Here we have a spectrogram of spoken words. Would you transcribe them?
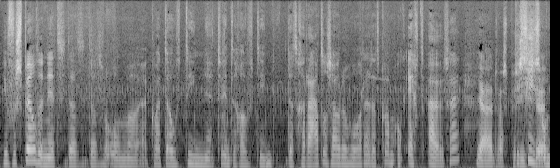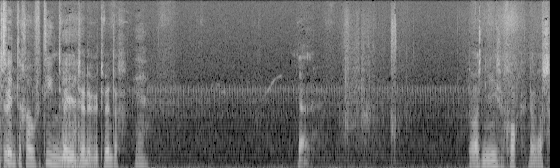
Je voorspelde net dat, dat we om eh, kwart over tien, eh, twintig over tien dat geratel zouden horen. Dat kwam ook echt uit, hè? Ja, het was precies, Precies, eh, om twintig over tien. eh, 22 uur 20. ja. Dat was niet eens een gok. Dat was,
